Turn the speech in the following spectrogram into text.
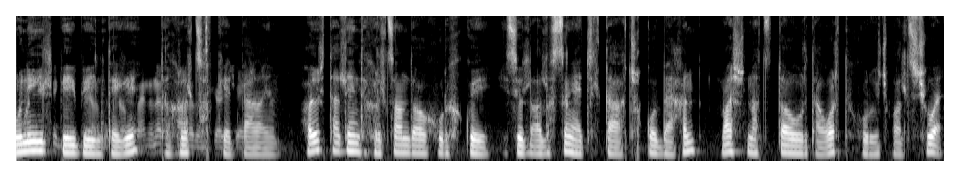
Үнийг л бие биентэйгээ тохиролцох гээд байгаа юм. Хоёр талын тохиролцоондоо хүрэхгүй эсвэл олгосон ажилдаа очихгүй байх нь маш ноцтой үр дагаварт хүргэж болзошгүй.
